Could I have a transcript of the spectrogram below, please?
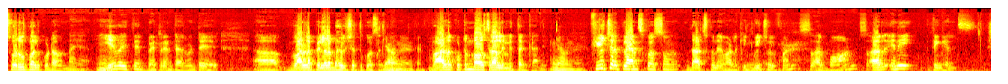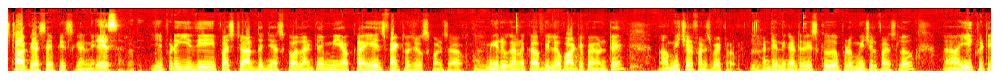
స్వరూపాలు కూడా ఉన్నాయా? ఏవైతే బెటర్ అంటారు అంటే వాళ్ళ పిల్లల భవిష్యత్తు కోసం. వాళ్ళ కుటుంబ అవసరాల నిమిత్తం కానీ ఫ్యూచర్ ప్లాన్స్ కోసం దాచుకునే వాళ్ళకి mutual funds or bonds or anything else. Stock SIPs కానీ ఇప్పుడు ఇది ఫస్ట్ అర్థం చేసుకోవాలంటే మీ యొక్క ఏజ్ ఫ్యాక్టర్ చూసుకోండి సార్. మీరు కనుక బిలో ఫార్టీ ఫైవ్ ఉంటే మ్యూచువల్ ఫండ్స్ బెటర్ అంటే ఎందుకంటే రిస్క్ ఇప్పుడు మ్యూచువల్ ఫండ్స్లో ఈక్విటీ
